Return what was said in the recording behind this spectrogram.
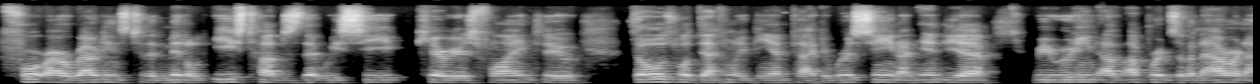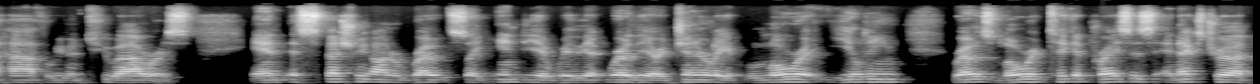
for our routings to the Middle East hubs that we see carriers flying to, those will definitely be impacted. We're seeing on India rerouting of upwards of an hour and a half or even two hours. And especially on routes like India, where they, where they are generally lower yielding routes, lower ticket prices, an extra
